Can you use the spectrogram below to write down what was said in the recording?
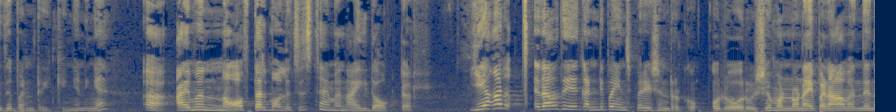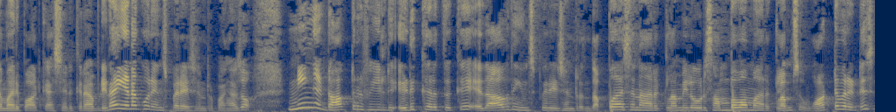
இது பண்ணிருக்கீங்க நீங்கள் I'm an ophthalmologist I'm an eye doctor யார் ஏதாவது கண்டிப்பாக இன்ஸ்பிரேஷன் இருக்கும். ஒரு ஒரு விஷயம் பண்ணோன்னா இப்போ நான் வந்து இந்த மாதிரி பாட்காஸ்ட் எடுக்கிறேன் அப்படின்னா எனக்கு ஒரு இன்ஸ்பிரேஷன் இருப்பாங்க. ஸோ நீங்கள் டாக்டர் ஃபீல்டு எடுக்கிறதுக்கு ஏதாவது இன்ஸ்பிரேஷன் இருந்தால் பர்சனாக இருக்கலாம் இல்லை ஒரு சம்பவமாக இருக்கலாம் ஸோ வாட் எவர் இட் இஸ்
